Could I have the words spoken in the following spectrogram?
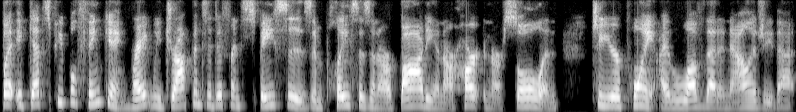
but it gets people thinking right? We drop into different spaces and places in our body and our heart and our soul and to your point i love that analogy that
